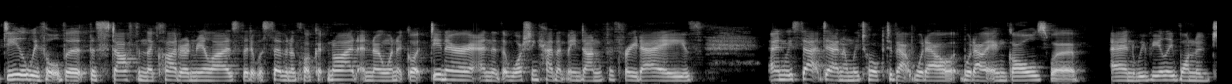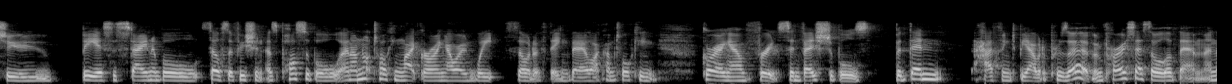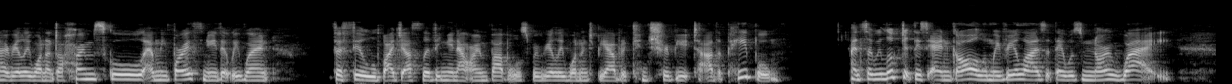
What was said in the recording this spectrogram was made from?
deal with all the, the stuff and the clutter and realize that it was seven o'clock at night and no one had got dinner and that the washing hadn't been done for three days. And we sat down and we talked about what our what our end goals were. And we really wanted to be as sustainable, self sufficient as possible. And I'm not talking like growing our own wheat sort of thing there, like I'm talking growing our fruits and vegetables, but then having to be able to preserve and process all of them. And I really wanted to homeschool, and we both knew that we weren't fulfilled by just living in our own bubbles. We really wanted to be able to contribute to other people. And so we looked at this end goal and we realized that there was no way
